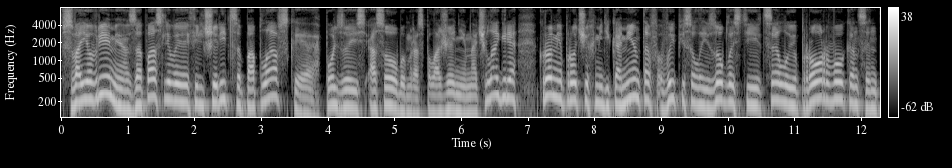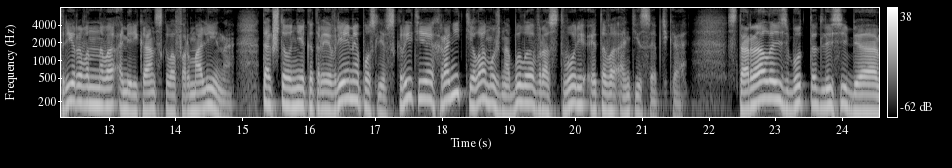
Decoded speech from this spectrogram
В свое время запасливая фельдшерица Поплавская, пользуясь особым расположением ночлагеря, кроме прочих медикаментов, выписала из области целую прорву концентрированного американского формалина, так что некоторое время после вскрытия хранить тела можно было в растворе этого антисептика. Старалась, будто для себя.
